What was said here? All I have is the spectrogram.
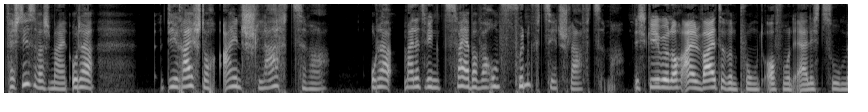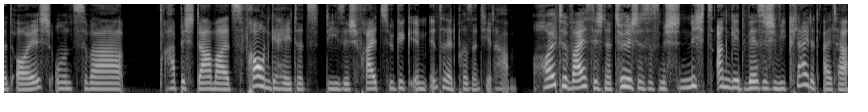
Verstehst du, was ich meine? Oder dir reicht doch ein Schlafzimmer. Oder meinetwegen zwei, aber warum 15 Schlafzimmer? Ich gebe noch einen weiteren Punkt offen und ehrlich zu mit euch. Und zwar habe ich damals Frauen gehatet, die sich freizügig im Internet präsentiert haben. Heute weiß ich natürlich, dass es mich nichts angeht, wer sich wie kleidet, Alter.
